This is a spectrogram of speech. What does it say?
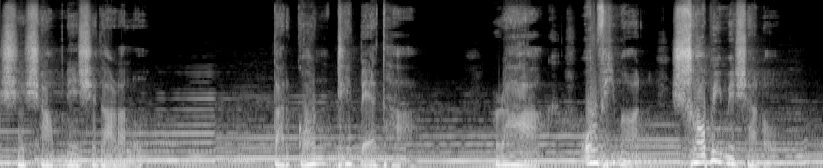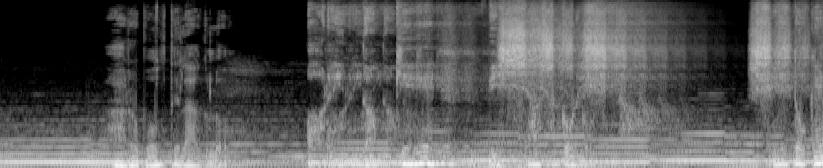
সে সামনে এসে দাঁড়াল। তার কণ্ঠে ব্যথা, রাগ, অভিমান সবই মেশানো। আরও বলতে লাগল, অরিন্দমকে বিশ্বাস করিস না। সে তোকে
